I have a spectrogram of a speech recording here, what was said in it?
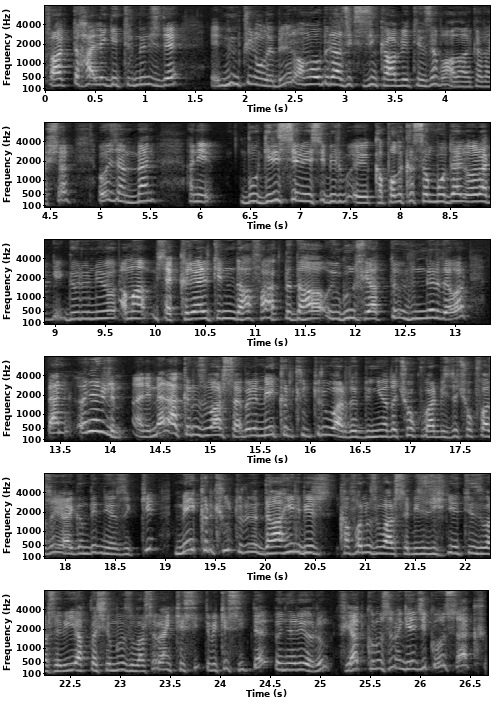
farklı hale getirmeniz de e, mümkün olabilir ama o birazcık sizin kabiliyetinize bağlı arkadaşlar. O yüzden ben hani bu giriş seviyesi bir e, kapalı kasa model olarak görünüyor ama mesela Creality'nin daha farklı, daha uygun fiyatlı ürünleri de var. Ben öneririm. Hani merakınız varsa böyle maker kültürü vardır. Dünyada çok var. Bizde çok fazla yaygın değil ne yazık ki. Maker kültürüne dahil bir kafanız varsa, bir zihniyetiniz varsa, bir yaklaşımınız varsa ben kesinlikle ve kesinlikle öneriyorum. Fiyat konusuna gelecek olursak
